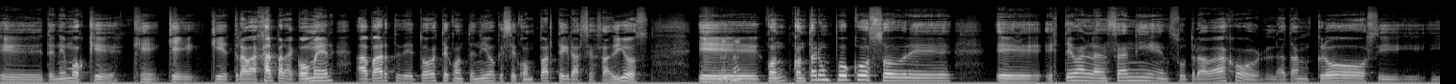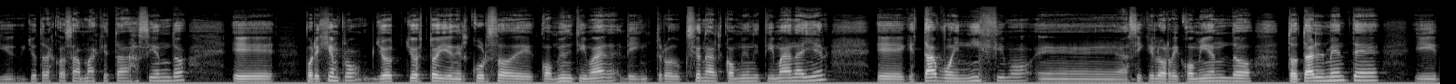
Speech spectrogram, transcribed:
eh, tenemos que, que, trabajar para comer, aparte de todo este contenido que se comparte gracias a Dios. Eh, contar un poco sobre Esteban Lanzani en su trabajo, la Tam Cross y, y, otras cosas más que estás haciendo, por ejemplo, yo, yo estoy en el curso de Community Man de Introducción al Community Manager, eh, que está buenísimo, eh, así que lo recomiendo totalmente. Y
